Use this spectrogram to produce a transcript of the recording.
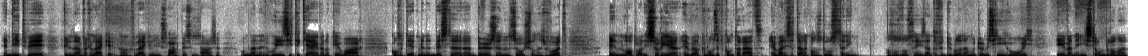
En die twee kunnen dan vergelijken, gaan vergelijken in je slaagpercentage, om dan een goed inzicht te krijgen van oké, waar converteert men het beste, uh, beurzen, social enzovoort. En laten we wel eens zorgen, en welke omzet komt eruit, en wat is uiteindelijk onze doelstelling. Als onze doelstelling is dan te verdubbelen, dan moeten we misschien gewoonweg een van de instroombronnen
